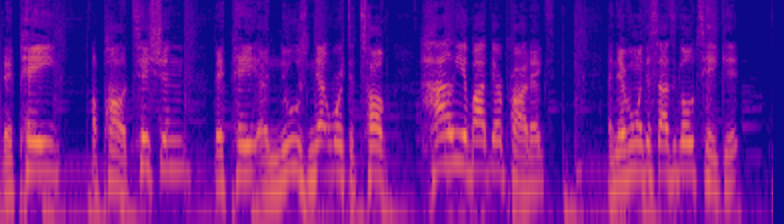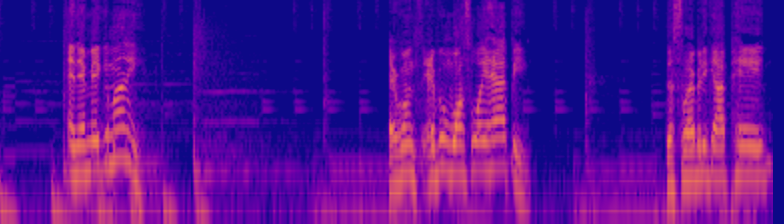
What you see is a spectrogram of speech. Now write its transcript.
They pay a politician, they pay a news network to talk highly about their products, and everyone decides to go take it, and they're making money. Everyone, everyone walks away happy. The celebrity got paid,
